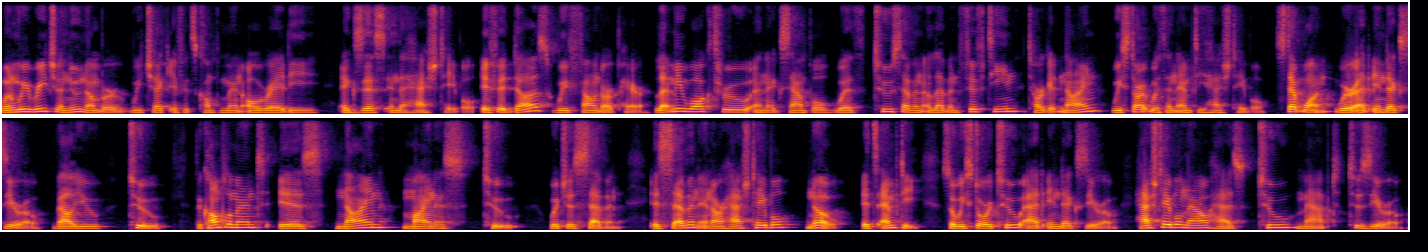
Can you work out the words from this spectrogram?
When we reach a new number, we check if its complement already exists in the hash table. If it does, we've found our pair. Let me walk through an example with 2, 7, 11, 15, target 9. We start with an empty hash table. Step 1, we're at index 0, value 2. The complement is 9 minus 2, which is 7. Is 7 in our hash table? No, it's empty. So we store 2 at index 0. Hash table now has 2 mapped to 0.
